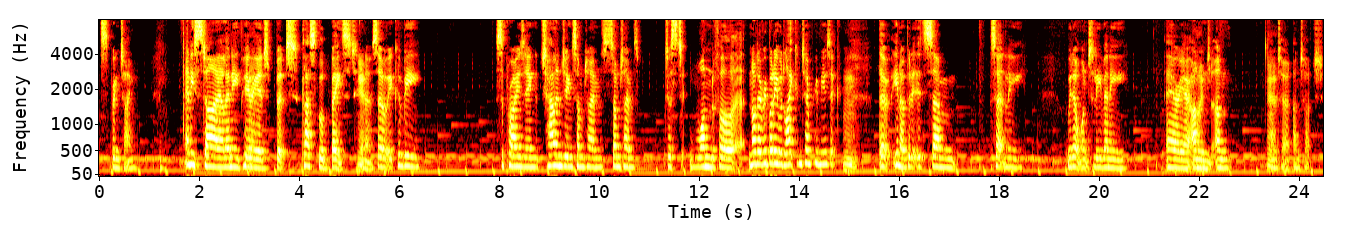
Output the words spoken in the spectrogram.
springtime. Any style, any period, but classical based, you know. So it could be surprising, challenging sometimes, sometimes just wonderful. Not everybody would like contemporary music, There- you know, but it's um, certainly we don't want to leave any area un, un, Yeah. untu- untouched.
